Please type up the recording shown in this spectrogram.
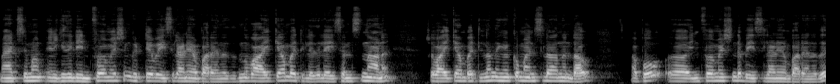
മാക്സിമം എനിക്കിതിന്റെ ഇൻഫർമേഷൻ കിട്ടിയ ബേസിലാണ് ഞാൻ പറയുന്നത്. ഇതൊന്നും വായിക്കാൻ പറ്റില്ല. ഇത് ലൈസൻസ് എന്നാണ് പക്ഷെ വായിക്കാൻ പറ്റില്ല. നിങ്ങൾക്ക് മനസ്സിലാവുന്നുണ്ടാവും. അപ്പോൾ ഇൻഫർമേഷന്റെ ബേസിലാണ് ഞാൻ പറയുന്നത്.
